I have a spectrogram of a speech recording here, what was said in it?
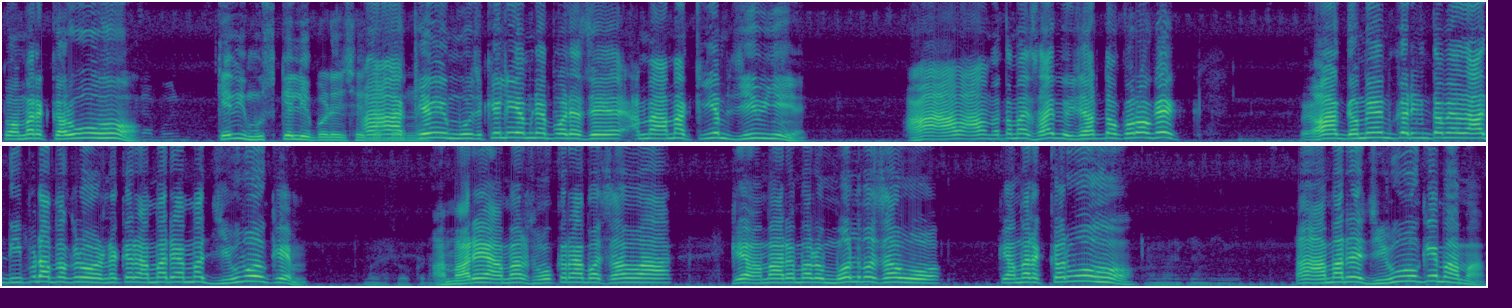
તો અમારે કરવું શું કેવી મુશ્કેલી પડે છે આ કેવી મુશ્કેલી અમને પડે છે? અમે આમાં કેમ જીવીએ? આ તમે સાહેબ વિચાર તો કરો કે આ ગમે એમ કરીને તમે આ દીપડા પકડો નકર અમારે આમાં જીવવો કેમ? અમારે અમારા છોકરા બચાવવા કે અમારે અમારો મોલ બચાવવો કે અમારે કરવો હું? હા અમારે જીવવું કેમ આમાં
